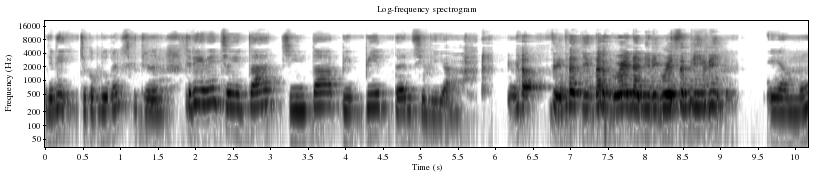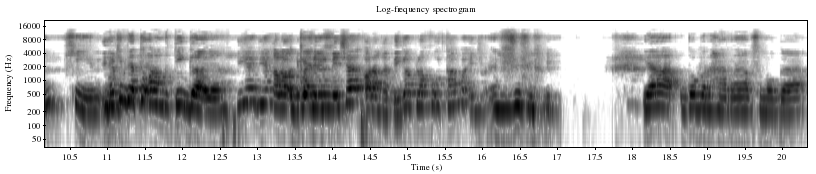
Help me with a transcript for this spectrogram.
Jadi cukup dulu kan ceritanya Jadi ini cerita Cinta Pipit dan si dia Enggak, cerita cinta gue dan diri gue sendiri. Ya mungkin Iya, Mungkin dia tuh orang ketiga ya Iya dia kalau di bahasa Indonesia orang ketiga pelaku utama aja. Ya gue berharap Semoga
